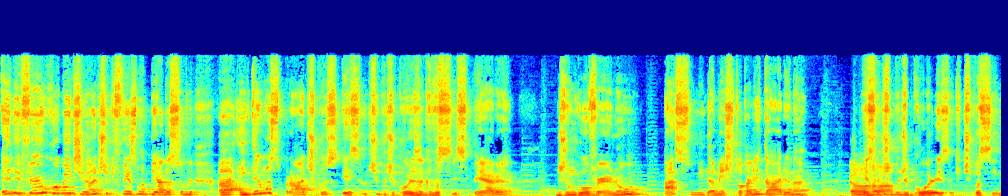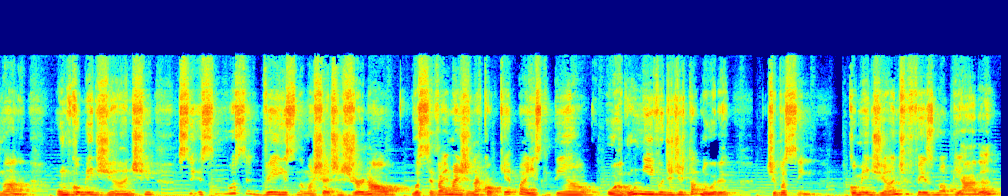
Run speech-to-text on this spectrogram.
ele foi o comediante que fez uma piada sobre. Ah, em termos práticos, esse é o tipo de coisa que você espera de um governo assumidamente totalitário, né? Uhum. Esse é o tipo de coisa que, tipo assim, mano, um comediante. Se, se, você vê isso na manchete de jornal, você vai imaginar qualquer país que tenha algum nível de ditadura. Tipo assim, comediante fez uma piada,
